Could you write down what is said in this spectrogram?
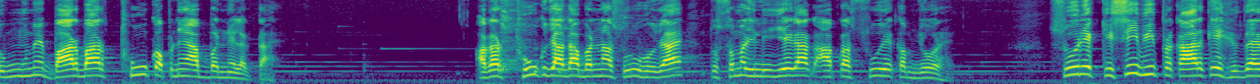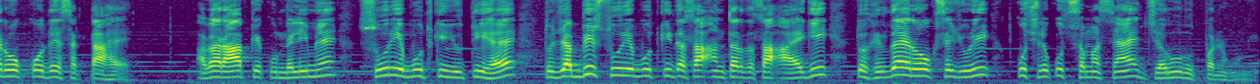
तो मुँह में बार बार थूक अपने आप बनने लगता है। अगर थूक ज़्यादा बनना शुरू हो जाए तो समझ लीजिएगा कि आपका सूर्य कमज़ोर है। सूर्य किसी भी प्रकार के हृदय रोग को दे सकता है। अगर आपके कुंडली में सूर्य बुध की युति है तो जब भी सूर्य बुध की दशा अंतरदशा आएगी तो हृदय रोग से जुड़ी कुछ न कुछ समस्याएँ ज़रूर उत्पन्न होंगी।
